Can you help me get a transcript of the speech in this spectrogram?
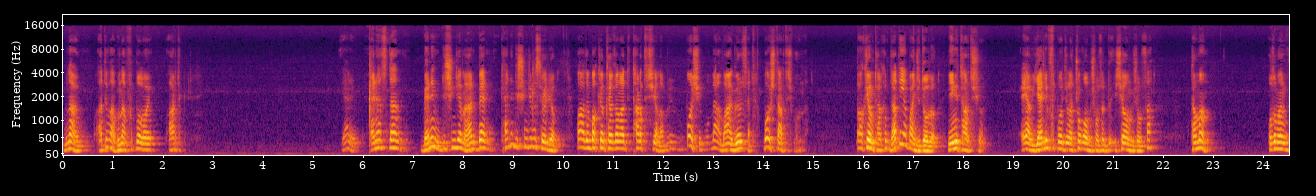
Bunlar adı var. Bunlar futbol artık yani en azından benim düşünceme yani ben kendi düşüncemi söylüyorum. Bazen bakıyorum televizyona tartışıyorlar. Boş ben bana görürsen boş tartışma onlar. Bakıyorum takım zaten yabancı dolu. Neyini tartışıyorsun? Eğer yerli futbolcular çok olmuş olsa, şey olmuş olsa tamam. O zaman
